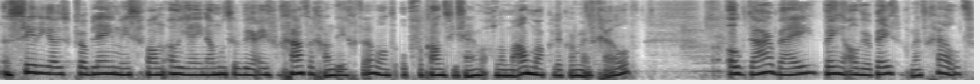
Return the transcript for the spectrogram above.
een serieus probleem is van, oh jee, nou moeten we weer even gaten gaan dichten. Want op vakantie zijn we allemaal makkelijker met geld. Ook daarbij ben je alweer bezig met geld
